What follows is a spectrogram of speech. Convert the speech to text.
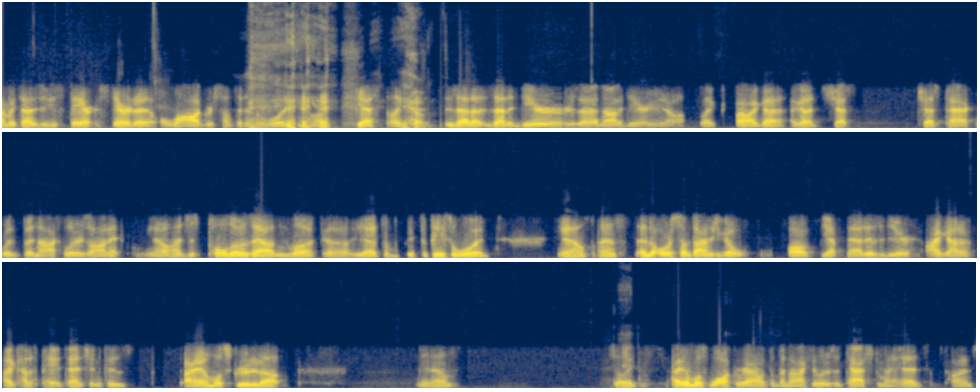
how many times have you stare stared at a log or something in the woods and like guessed like Yep. is that a is that a deer or is that not a deer? You know, like oh I got I got a chest chest pack with binoculars on it. You know, I just pull those out and look. Uh, yeah, it's a it's a piece of wood. You know, and, and or sometimes you go, oh, yep, that is a deer. I gotta I gotta pay attention because I almost screwed it up. You know, so like I almost walk around with the binoculars attached to my head sometimes.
